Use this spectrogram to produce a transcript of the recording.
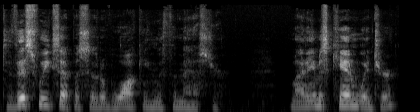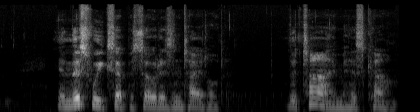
to this week's episode of Walking with the Master. My name is Ken Winter, and this week's episode is entitled The Time Has Come.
